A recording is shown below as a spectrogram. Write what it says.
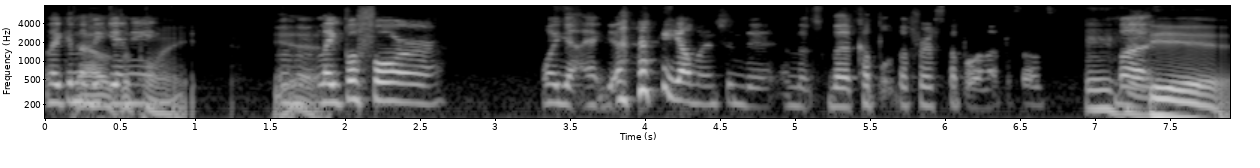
like in that the beginning the mm-hmm, yeah. Mm-hmm, like before well, yeah, yeah, y'all mentioned it in the, the couple, the first couple of episodes. Mm-hmm. But yeah,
